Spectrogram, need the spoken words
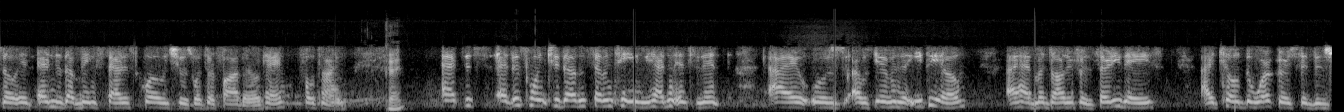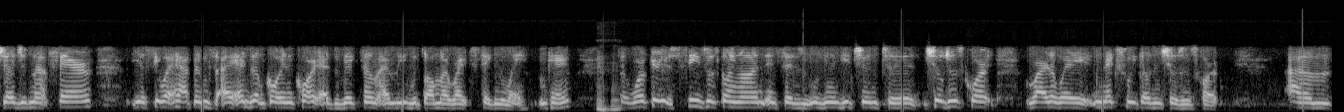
So it ended up being status quo, and she was with her father. Okay, full time. Okay. At this at this point, 2017, we had an incident. I was I was given the EPO. I had my daughter for 30 days. I told the workers that the judge is not fair. You'll see what happens. I end up going to court as a victim. I leave with all my rights taken away. Okay. The worker sees what's going on and says we're going to get you into children's court right away. Next week, was in children's court. Um,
